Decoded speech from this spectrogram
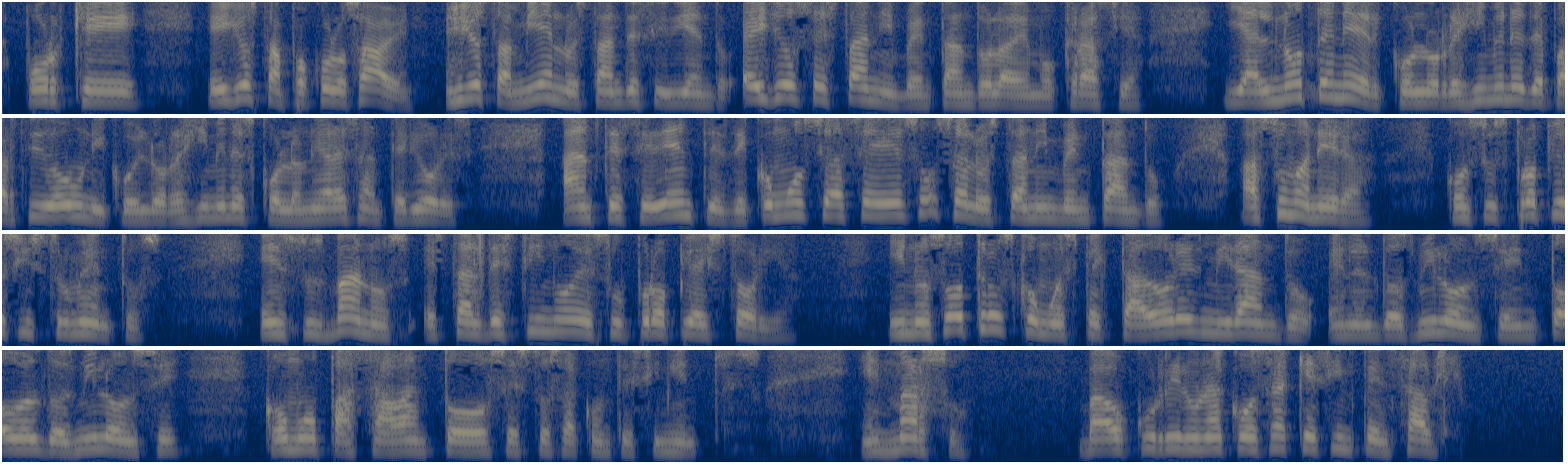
porque ellos tampoco lo saben, ellos también lo están decidiendo, ellos están inventando la democracia. Y al no tener con los regímenes de partido único y los regímenes coloniales anteriores antecedentes de cómo se hace eso, se lo están inventando a su manera, con sus propios instrumentos en sus manos está el destino de su propia historia. Y nosotros como espectadores mirando en el 2011, en todo el 2011, cómo pasaban todos estos acontecimientos. En marzo va a ocurrir una cosa que es impensable.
